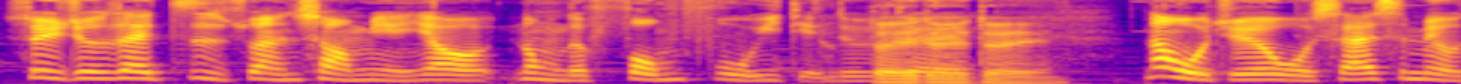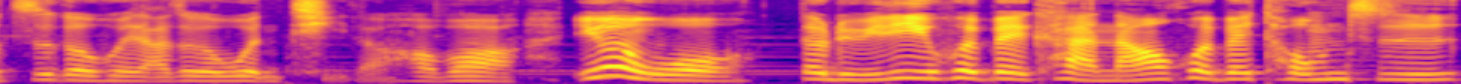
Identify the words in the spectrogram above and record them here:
所以就是在自传上面要弄得丰富一点，对不对对对对，那我觉得我实在是没有资格回答这个问题的，好不好？因为我的履历会被看，然后会被通知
